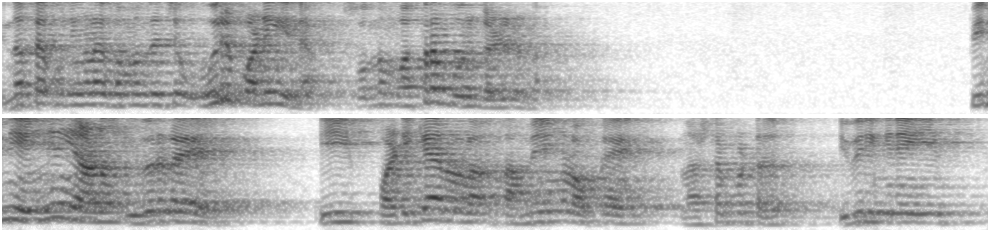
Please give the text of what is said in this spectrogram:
ഇന്നത്തെ കുഞ്ഞുങ്ങളെ സംബന്ധിച്ച് ഒരു പണിയില്ല. സ്വന്തം വസ്ത്രം പോലും കഴുകണ്ട. പിന്നെ എങ്ങനെയാണ് ഇവരുടെ ഈ പഠിക്കാനുള്ള സമയങ്ങളൊക്കെ നഷ്ടപ്പെട്ട് ഇവരിങ്ങനെ ഈ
